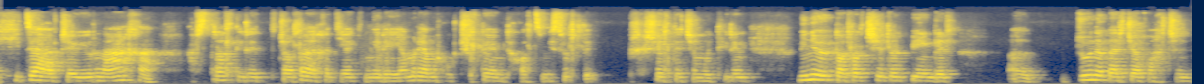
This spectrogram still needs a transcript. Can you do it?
хизээ авч яв. Ер нь анх Австралид ирээд жолоо ярихад яг нэрээ ямар ямар хөвгчлөлтэй юм тохиолдсон эсвэл бэрхшээлтэй ч юм уу? Тэр нь миний хувьд бол жишээлбэл би ингээл зүүнээ барьж явах бах чинь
